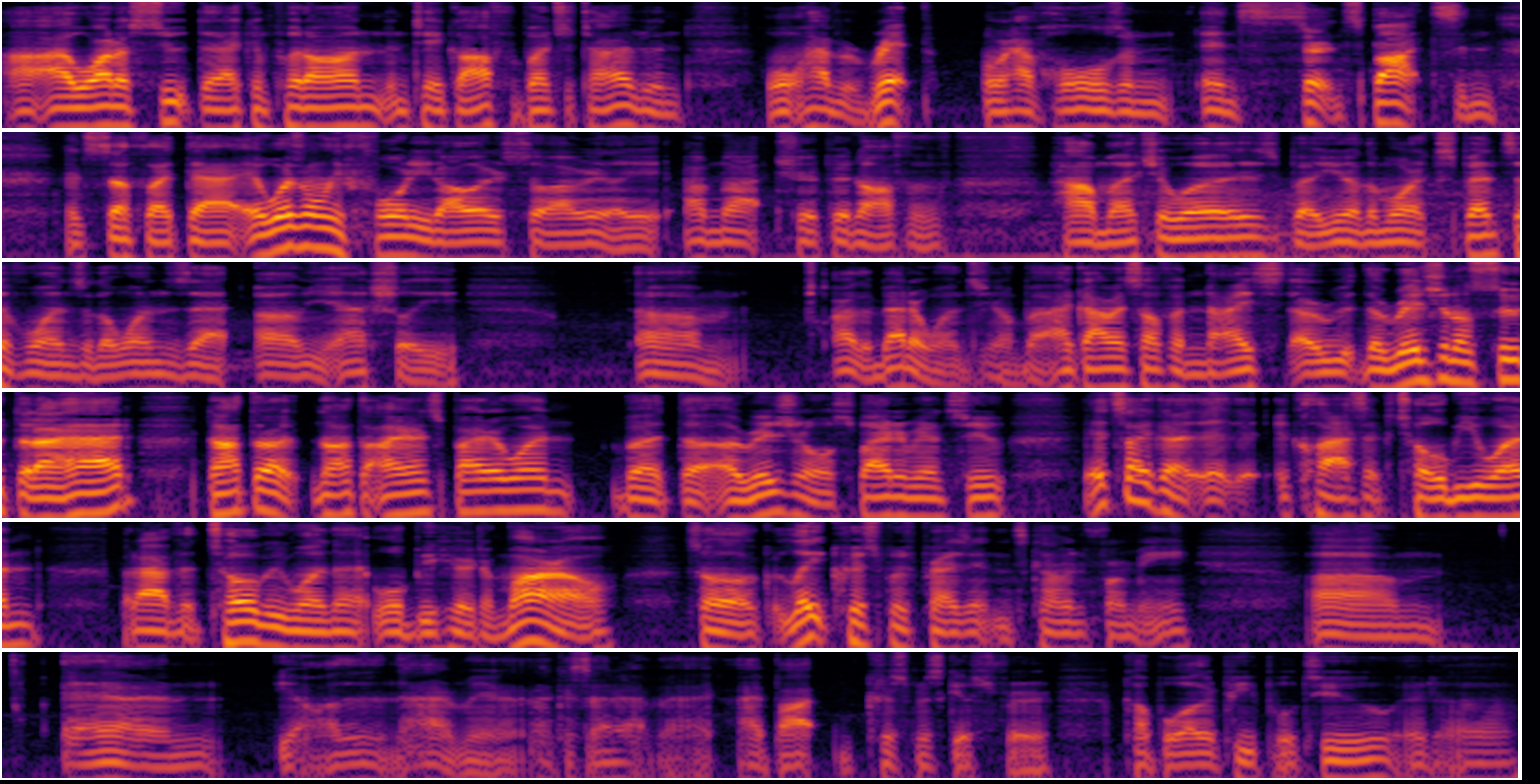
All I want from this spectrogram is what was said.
I, I want a suit that I can put on and take off a bunch of times and won't have it rip or have holes in in certain spots and and stuff like that. It was only forty dollars, so I really I'm not tripping off of how much it was, but you know the more expensive ones are the ones that um you actually um are the better ones, you know. But I got myself a nice uh, the original suit that I had, not the not the Iron Spider one, but the original Spider-Man suit. It's like a, a, a classic Tobey one, but I have the Tobey one that will be here tomorrow. So late Christmas present that's coming for me. Um and you know, other than that, man, like I said, I, I bought Christmas gifts for a couple other people too, and uh,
